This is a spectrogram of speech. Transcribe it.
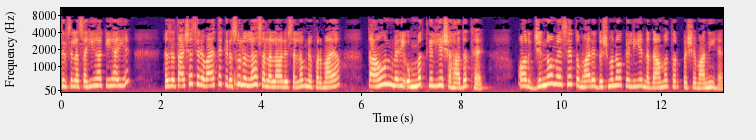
سلسلہ صحیحہ کی ہے یہ حضرت عائشہ سے روایت ہے کہ رسول اللہ صلی اللہ علیہ وسلم نے فرمایا تعاون میری امت کے لیے شہادت ہے اور جنوں میں سے تمہارے دشمنوں کے لیے ندامت اور پشیمانی ہے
